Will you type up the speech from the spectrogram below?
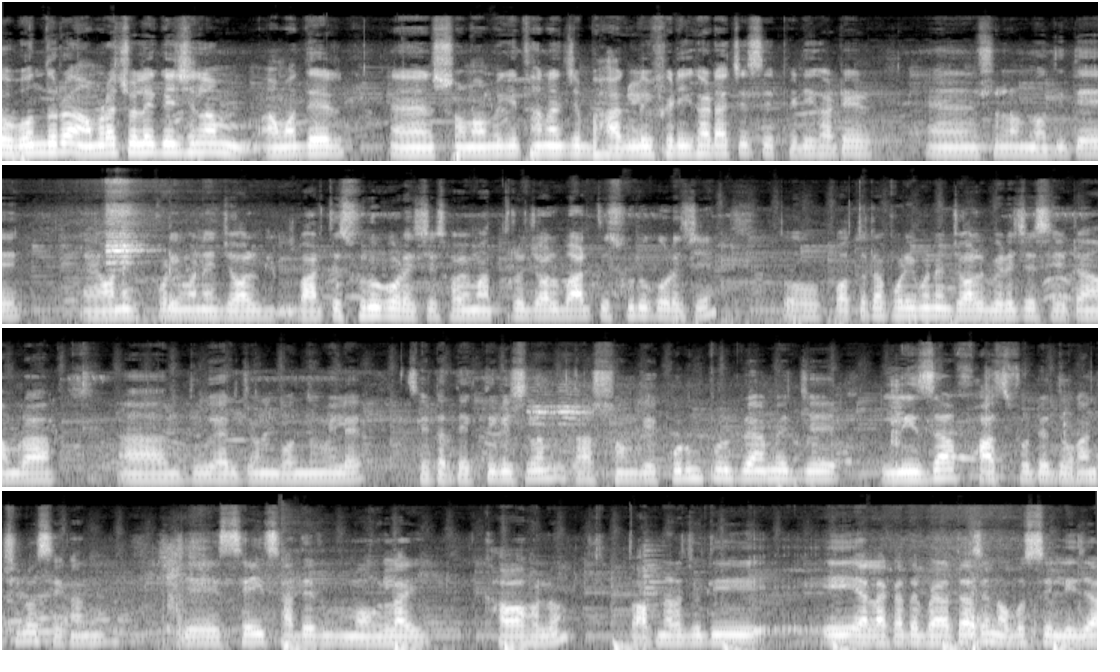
তো বন্ধুরা, আমরা চলে গিয়েছিলাম আমাদের সোনামুখী থানার যে ভাগলি ফেরিঘাট আছে, সেই ফেরিঘাটের শুনলাম নদীতে অনেক পরিমাণে জল বাড়তে শুরু করেছে, সবেমাত্র জল বাড়তে শুরু করেছে। তো কতটা পরিমাণে জল বেড়েছে সেটা আমরা দু একজন বন্ধু মিলে সেটা দেখতে গেছিলাম। তার সঙ্গে কুরুমপুর গ্রামের যে লিজা ফাস্টফুডের দোকান ছিল, সেখান, যে সেই স্বাদের মোগলাই খাওয়া হলো। তো আপনারা যদি এই এলাকাতে বেড়াতে আসেন, অবশ্যই লিজা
